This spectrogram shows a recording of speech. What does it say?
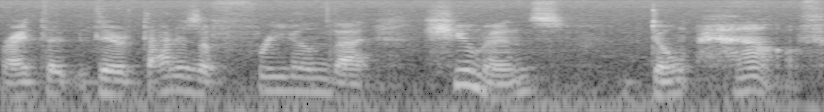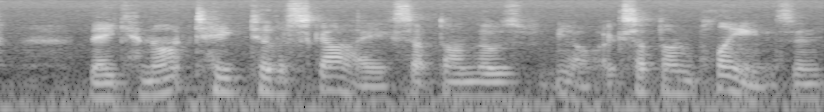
right? That, there that is a freedom that humans don't have. They cannot take to the sky except on those, you know, except on planes. And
